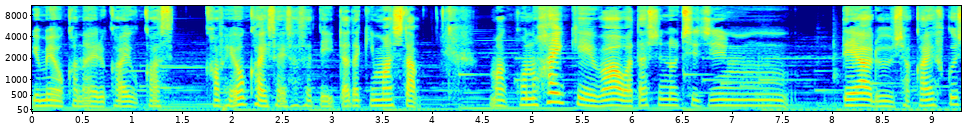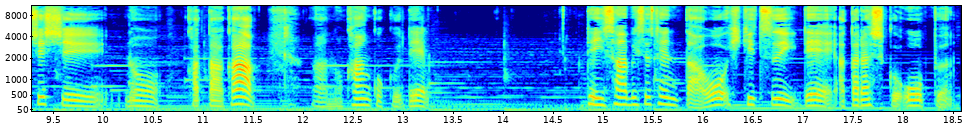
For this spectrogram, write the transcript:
夢を叶える介護カフェを開催させていただきました、まあ、この背景は私の知人である社会福祉士の方があの韓国でデイサービスセンターを引き継いで新しくオープン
